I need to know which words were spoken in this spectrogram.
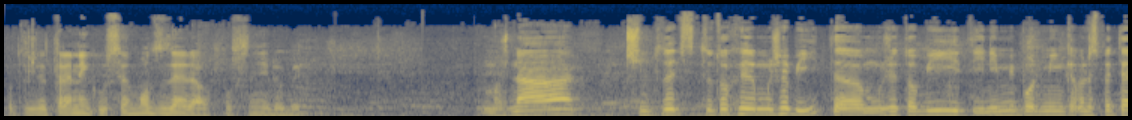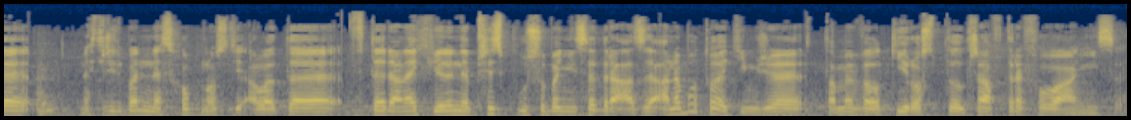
protože tréninku jsem moc nedal v poslední době. Možná čím to teď v tuto chvíli může být? Může to být jinými podmínkami, respektive nechci říct neschopnosti, ale té, v té dané chvíli nepřizpůsobení se dráze, anebo to je tím, že tam je velký rozptyl třeba v trefování se?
